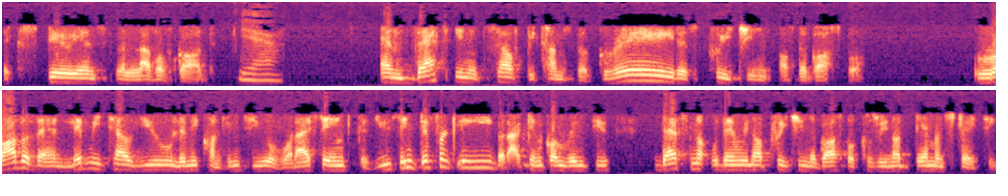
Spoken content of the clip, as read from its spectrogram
experience the love of God. Yeah. And that in itself becomes the greatest preaching of the gospel. Rather than, let me tell you, let me convince you of what I think, because you think differently, but I can convince you. That's not, then we're not preaching the gospel because we're not demonstrating.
